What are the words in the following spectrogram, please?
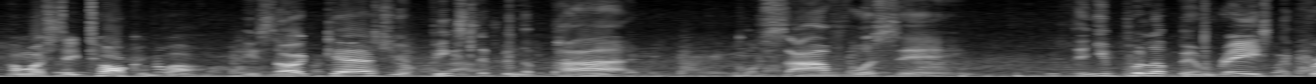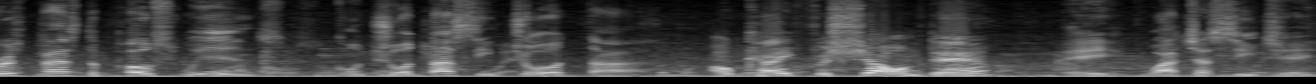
How much they talking about? It's our cash, your pink slip in the pot. Con safos. Then you pull up and race. The first past the post wins. Con chota sin chota. Okay, for sure. I'm down. Hey, watch out, CJ.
